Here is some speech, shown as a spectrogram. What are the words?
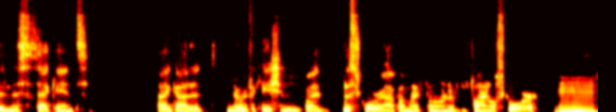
in the second, I got a notification by the score app on my phone of the final score. Mm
